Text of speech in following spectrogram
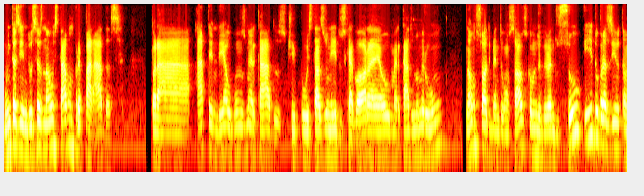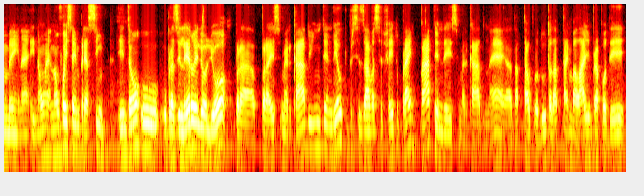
muitas indústrias não estavam preparadas para atender alguns mercados, tipo os Estados Unidos, que agora é o mercado número um não só de Bento Gonçalves, como do Rio Grande do Sul e do Brasil também, né? E não, é, não foi sempre assim. Então, o, o brasileiro, ele olhou para esse mercado e entendeu o que precisava ser feito para atender esse mercado, né? Adaptar o produto, adaptar a embalagem para poder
